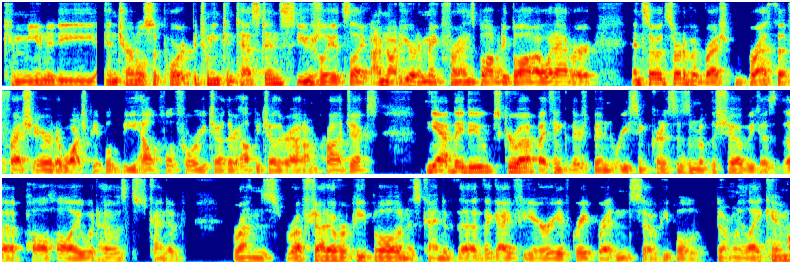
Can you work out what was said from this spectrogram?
community internal support between contestants. Usually it's like, I'm not here to make friends, blah, blah, blah, whatever. And so it's sort of a breath, breath of fresh air to watch people be helpful for each other, help each other out on projects. Yeah, they do screw up. I think there's been recent criticism of the show because the Paul Hollywood host kind of runs roughshod over people and is kind of the the Guy Fieri of Great Britain. So people don't really like him.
